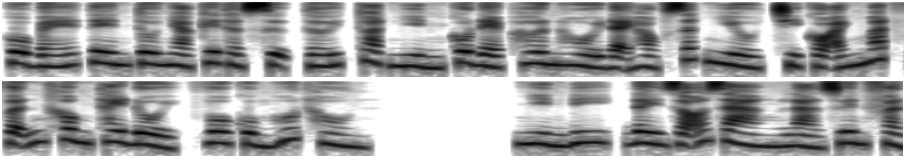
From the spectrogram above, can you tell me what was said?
Cô bé tên Tô Nhạc kia thật sự tới, thoạt nhìn cô đẹp hơn hồi đại học rất nhiều, chỉ có ánh mắt vẫn không thay đổi, vô cùng hút hồn. Nhìn đi, đây rõ ràng là duyên phận.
